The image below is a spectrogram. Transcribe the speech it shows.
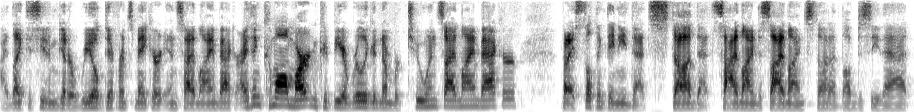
I'd like to see them get a real difference maker at inside linebacker. I think Kamal Martin could be a really good number two inside linebacker, but I still think they need that stud, that sideline to sideline stud. I'd love to see that.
